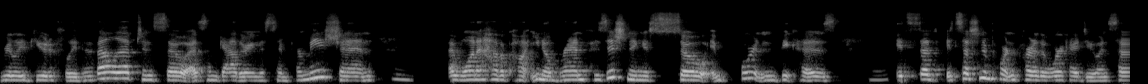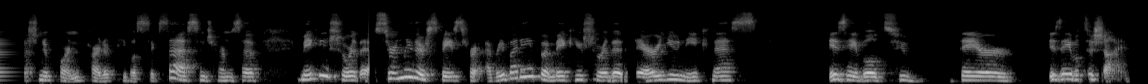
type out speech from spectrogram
really beautifully developed. And so as i'm gathering this information mm. I want to have a con, you know, brand positioning is so important because mm-hmm. it's such it's such an important part of the work I do and such an important part of people's success in terms of making sure that certainly there's space for everybody, but making sure that their uniqueness is able to there is able to shine.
